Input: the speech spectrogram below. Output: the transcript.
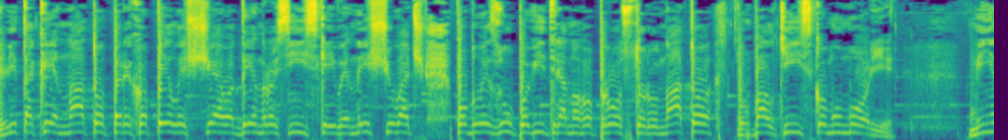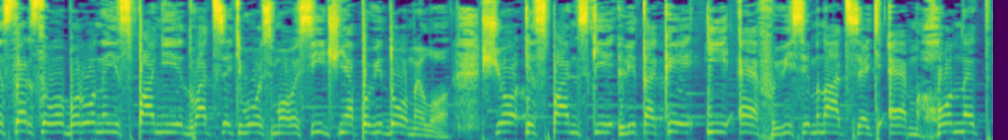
літаки НАТО перехопили ще один російський винищувач поблизу повітряного простору НАТО в Балтійському морі. Міністерство оборони Іспанії 28 січня повідомило, що іспанські літаки ІФ-18М Хоннет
